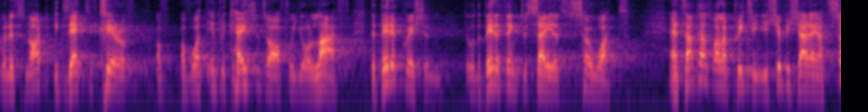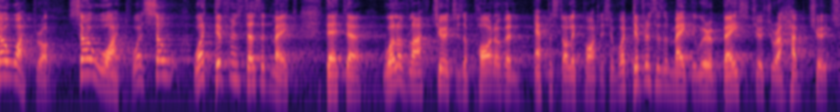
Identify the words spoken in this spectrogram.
when it's not exactly clear of, of, of what the implications are for your life. The better question, or the better thing to say is, So what? And sometimes while I'm preaching, you should be shouting out, So what, Rob? So what? what so what difference does it make that uh, Well of Life Church is a part of an apostolic partnership? What difference does it make that we're a base church or a hub church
